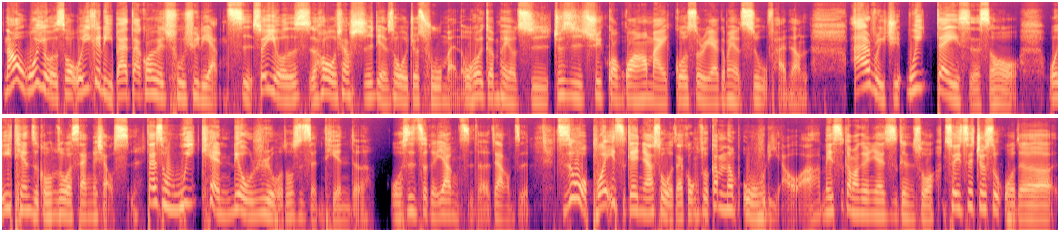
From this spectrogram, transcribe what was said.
然后我有的时候，我一个礼拜大概会出去两次，所以有的时候像十点的时候我就出门，我会跟朋友吃，就是去逛逛，然后买 grocery 啊，跟朋友吃午饭这样子。Average weekdays 的时候，我一天只工作三个小时，但是 weekend 六日我都是整天的，我是这个样子的这样子。只是我不会一直跟人家说我在工作，干嘛那么无聊啊？没事干嘛跟人家一直跟人说？所以这就是我的。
